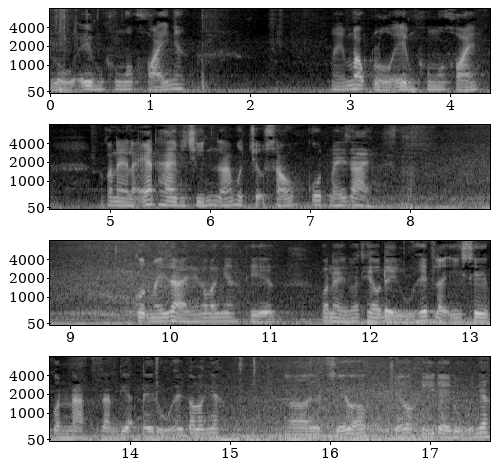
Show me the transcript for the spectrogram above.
lỗ êm không có khói nhá. Máy móc lỗ êm không có khói. Con này là S29 giá 1 triệu 6 cốt máy dài. Cốt máy dài nha các bác nhé thì con này nó theo đầy đủ hết là IC con nạc dàn điện đầy đủ hết các bác nhé à, ờ, chế chế khí đầy đủ nhá.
